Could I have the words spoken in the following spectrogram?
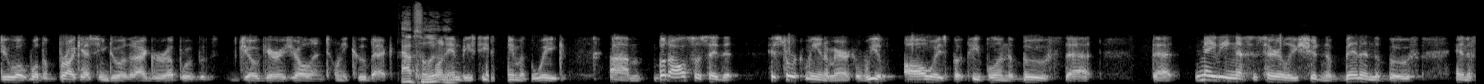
duo, well, the broadcasting duo that I grew up with was Joe Garagiola and Tony Kubek. Absolutely. On NBC's Game of the Week. Um, but I also say that historically in America, we have always put people in the booth that that maybe necessarily shouldn't have been in the booth. And if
